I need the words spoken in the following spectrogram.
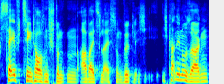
safe 10.000 Stunden Arbeitsleistung, wirklich. Ich kann dir nur sagen,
